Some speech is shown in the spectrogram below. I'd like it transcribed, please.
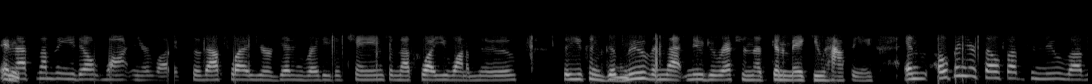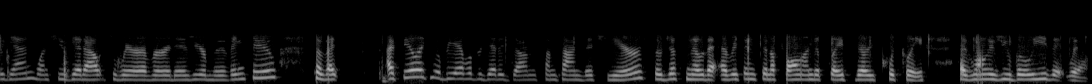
and that's something you don't want in your life. So that's why you're getting ready to change, and that's why you want to move so you can mm-hmm. move in that new direction that's going to make you happy and open yourself up to new love again once you get out to wherever it is you're moving to because i I feel like you'll be able to get it done sometime this year. So just know that everything's going to fall into place very quickly as long as you believe it will.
